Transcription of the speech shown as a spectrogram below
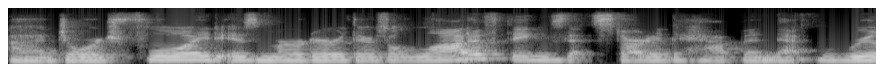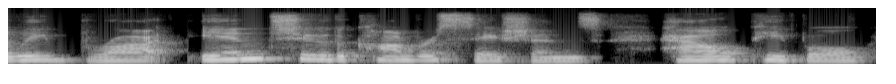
uh, George Floyd is murdered. There's a lot of things that started to happen that really brought into the conversations how people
